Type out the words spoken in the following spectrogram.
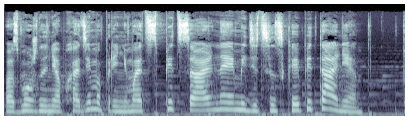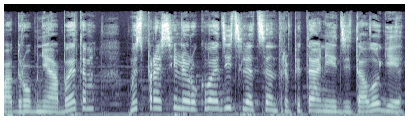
Возможно, необходимо принимать специальное медицинское питание – Подробнее об этом мы спросили руководителя Центра питания и диетологии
